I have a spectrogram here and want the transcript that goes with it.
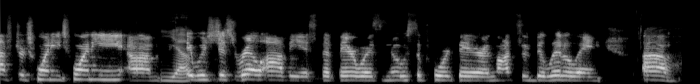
after 2020. Um, yep. It was just real obvious that there was no support there and lots of belittling. Uh, oh,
